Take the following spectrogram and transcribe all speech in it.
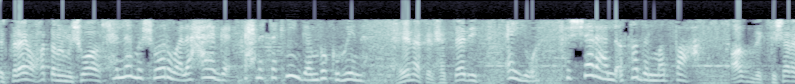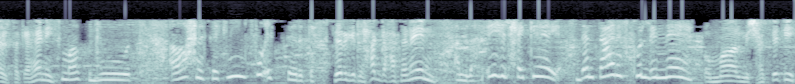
استريحوا حتى من المشوار. لا مشوار ولا حاجة. إحنا ساكنين جنبكم هنا. هنا في الحتة دي؟ أيوه في الشارع اللي قصاد المطبعة. قصدك في شارع الفكهاني؟ مظبوط. آه إحنا ساكنين فوق السرجة. سرجة الحاج حسنين. الله إيه الحكاية؟ ده أنت عارف كل الناس. أمال مش حتتي؟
